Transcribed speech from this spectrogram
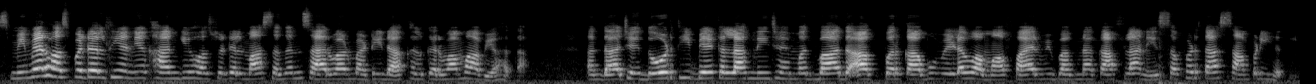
સ્મીમેર હોસ્પિટલથી અન્ય ખાનગી હોસ્પિટલમાં સઘન સારવાર માટે દાખલ કરવામાં આવ્યા હતા. અંદાજે દોઢથી બે કલાકની જહેમત બાદ આગ પર કાબુ મેળવવામાં ફાયર વિભાગના કાફલાને સફળતા સાંપડી હતી.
